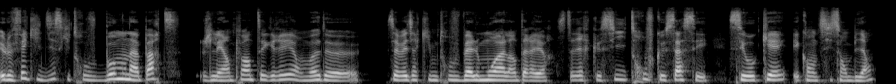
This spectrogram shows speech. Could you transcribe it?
Et le fait qu'ils disent qu'ils trouvent beau mon appart, je l'ai un peu intégré en mode euh, ça veut dire qu'ils me trouvent belle moi à l'intérieur. C'est-à-dire que s'ils trouvent que ça c'est c'est OK et quand on s'y sent bien,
